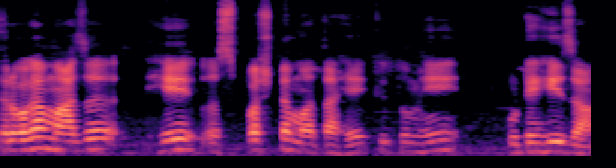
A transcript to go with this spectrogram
तर बघा माझं हे स्पष्ट मत आहे की तुम्ही कुठेही जा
